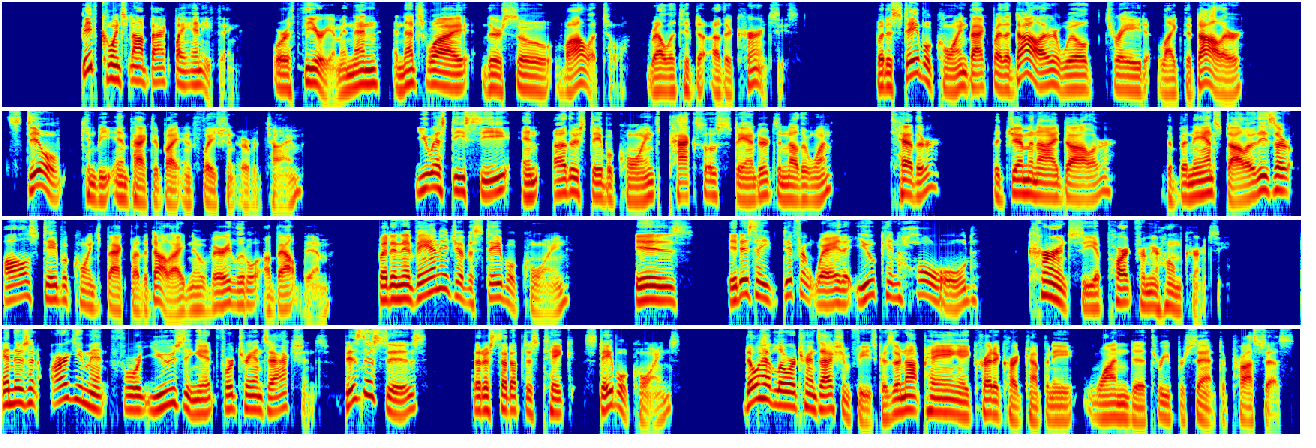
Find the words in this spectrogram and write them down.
Bitcoin's not backed by anything or Ethereum, and then and that's why they're so volatile relative to other currencies. But a stablecoin backed by the dollar will trade like the dollar, still can be impacted by inflation over time. USDC and other stablecoins, Paxos Standards, another one, Tether, the Gemini dollar, the Binance dollar, these are all stablecoins backed by the dollar. I know very little about them. But an advantage of a stablecoin is it is a different way that you can hold currency apart from your home currency. And there's an argument for using it for transactions. Businesses that are set up to take stable coins, they'll have lower transaction fees because they're not paying a credit card company 1 to 3% to process.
